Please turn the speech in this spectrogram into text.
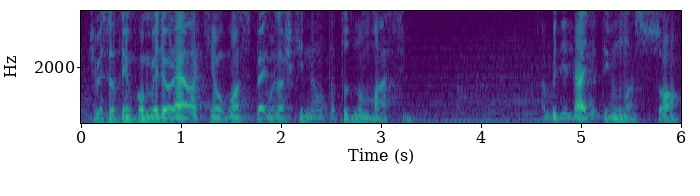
Deixa eu ver se eu tenho como melhorar ela aqui em algum aspecto, mas acho que não, tá tudo no máximo. Habilidade eu tenho uma só.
